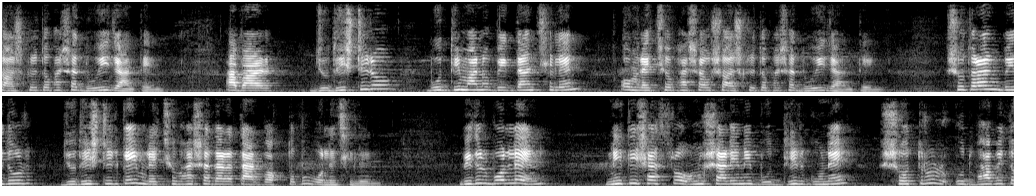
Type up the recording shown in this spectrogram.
সংস্কৃত ভাষা দুই জানতেন। আবার যুধিষ্ঠিরও বুদ্ধিমান ও বিদ্বান ছিলেন ও ম্লেচ্ছ ভাষা ও সংস্কৃত ভাষা দুই জানতেন। সুতরাং বিদুর যুধিষ্ঠিরকেই ম্লেচ্ছ ভাষা দ্বারা তার বক্তব্য বলেছিলেন। বিদুর বললেন, নীতিশাস্ত্র অনুসারিণী বুদ্ধির গুণে শত্রুর উদ্ভাবিত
